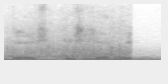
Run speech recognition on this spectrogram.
Boys. This is unreal.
